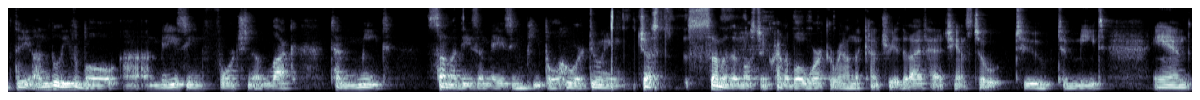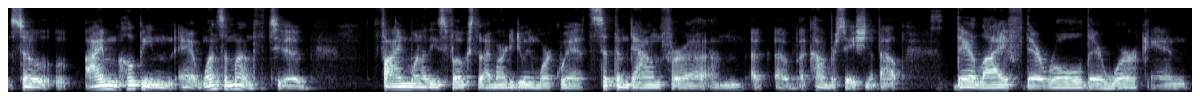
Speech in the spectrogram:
the unbelievable, uh, amazing, fortunate luck to meet some of these amazing people who are doing just some of the most incredible work around the country that I've had a chance to, to, to meet. And so I'm hoping once a month to find one of these folks that I'm already doing work with, sit them down for a, um, a, a, conversation about their life, their role, their work, and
